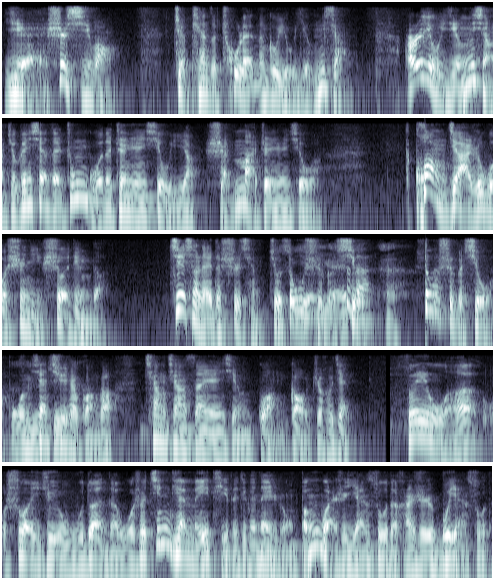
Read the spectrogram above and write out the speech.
也是希望这片子出来能够有影响，而有影响就跟现在中国的真人秀一样，什么真人秀啊？框架如果是你设定的，接下来的事情就都是个秀都是个秀啊。我们先去一下广告，锵锵三人行，广告之后见。所以我说一句武断的，我说今天媒体的这个内容，甭管是严肃的还是不严肃的，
